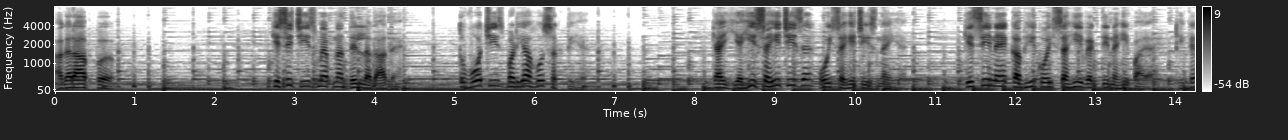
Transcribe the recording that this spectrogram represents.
अगर आप किसी चीज़ में अपना दिल लगा दें तो वो चीज़ बढ़िया हो सकती है। क्या यही सही चीज़ है? कोई सही चीज़ नहीं है। किसी ने कभी कोई सही व्यक्ति नहीं पाया है, ठीक है?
